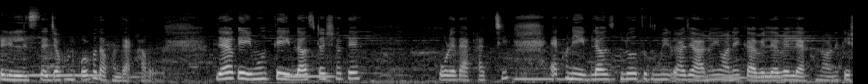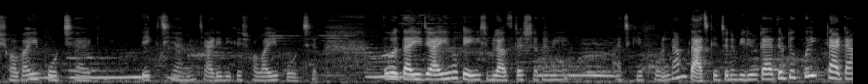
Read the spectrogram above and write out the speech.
রিলসে যখন করব তখন দেখাবো। যাই হোক, এই মুহূর্তে এই ব্লাউজটার সাথে পরে দেখাচ্ছি। এখন এই ব্লাউজগুলো তো তুমি জানোই, অনেক অ্যাভেলেবেল এখন অনেকে সবাই পরছে আর কি। দেখছি আমি, চারিদিকে সবাই পরছে। তো তাই যাই হোক, এই ব্লাউজটার সাথে আমি আজকে করলাম। তো আজকের জন্য ভিডিওটা এতটুকুই। টাটা।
